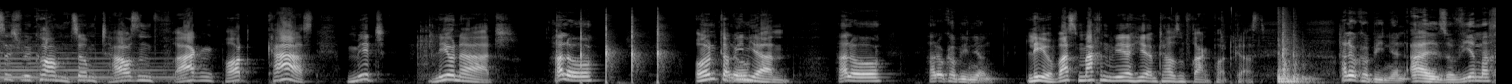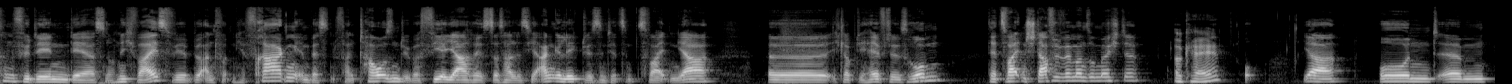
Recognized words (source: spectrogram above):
Herzlich willkommen zum 1000 Fragen Podcast mit Leonard Hallo. und Corbinian. Hallo. Hallo Corbinian. Leo, was machen wir hier im 1000 Fragen Podcast? Hallo Corbinian. Also, wir machen für den, der es noch nicht weiß, wir beantworten hier Fragen, im besten Fall 1000. Über vier Jahre ist das alles hier angelegt. Wir sind jetzt im zweiten Jahr. Äh, ich glaube, die Hälfte ist rum. Der zweiten Staffel, wenn man so möchte. Okay. Ja. Und, ähm,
